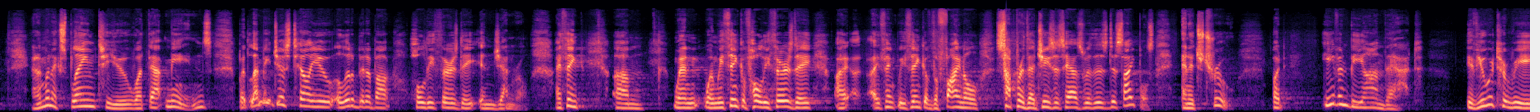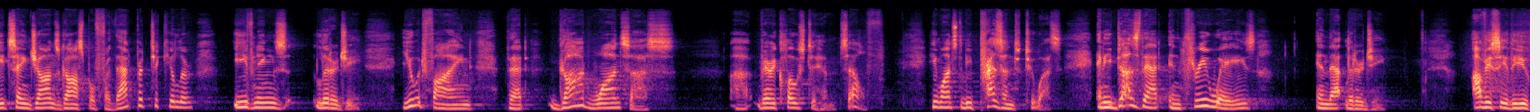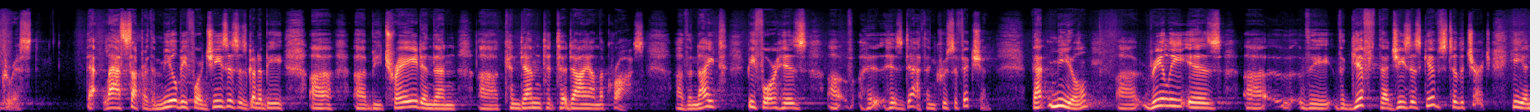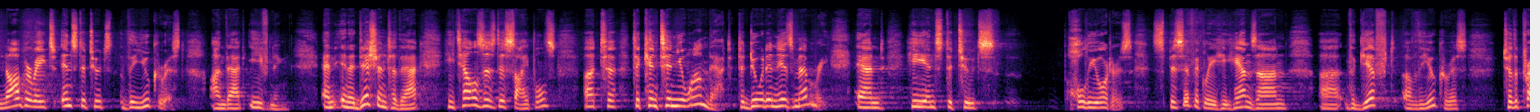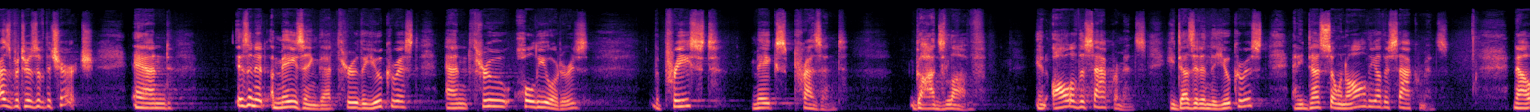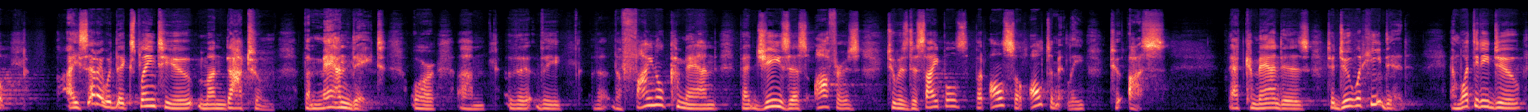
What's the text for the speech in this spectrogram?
And I'm going to explain to you what that means, but let me just tell you a little bit about Holy Thursday in general. I think um, when, when we think of Holy Thursday, I, I think we think of the final supper that Jesus has with his disciples, and it's true. But even beyond that, if you were to read St. John's Gospel for that particular evening's liturgy, you would find that God wants us uh, very close to Himself. He wants to be present to us. And He does that in three ways in that liturgy. Obviously, the Eucharist that Last Supper, the meal before Jesus is going to be uh, uh, betrayed and then uh, condemned to, to, die on the cross, uh, the night before his, uh, his death and crucifixion. That meal uh, really is the, the gift that Jesus gives to the church. He inaugurates, institutes the Eucharist on that evening. And in addition to that, he tells his disciples uh, to, to continue on that, to do it in his memory. And he institutes holy orders. Specifically, he hands on uh, the gift of the Eucharist to the presbyters of the church. And isn't it amazing that through the Eucharist and through holy orders, the priest makes present God's love in all of the sacraments. He does it in the Eucharist, and he does so in all the other sacraments. Now, I said I would explain to you mandatum, the mandate, or um, the, the, the, the final command that Jesus offers to his disciples, but also ultimately to us. That command is to do what he did. And what did he do?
